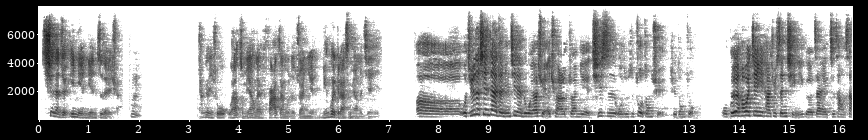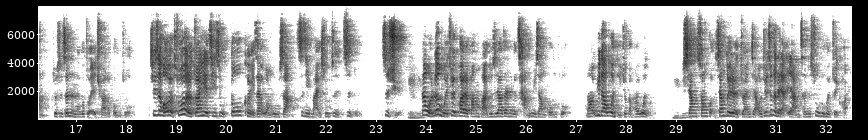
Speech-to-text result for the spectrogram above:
现在只有一年年资的 HR，嗯，他跟你说我要怎么样来发展我的专业，您会给他什么样的建议？呃，我觉得现在的年轻人如果要学 HR 的专业，其实我就是做中学，学中做。我觉得他会建议他去申请一个在职场上就是真的能够做 HR 的工作。其实所有所有的专业技术都可以在网络上自己买书自己自读自学。嗯。但我认为最快的方法就是要在那个场域上工作，然后遇到问题就赶快问。相双相对的专家，我觉得这个的养成的速度会最快。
